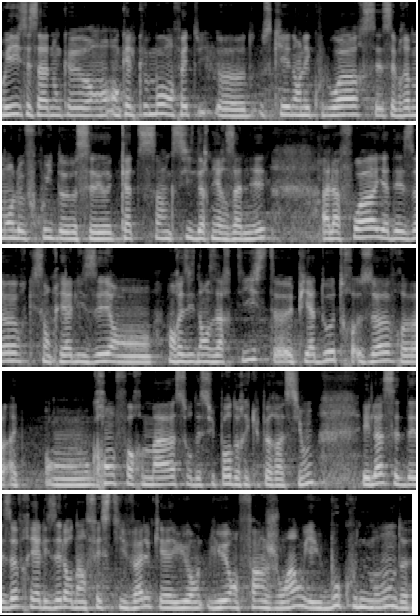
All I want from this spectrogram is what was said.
Oui, c'est ça. Donc, en, quelques mots, en fait, ce qui est dans les couloirs, c'est vraiment le fruit de ces 4, 5, 6 dernières années à la fois, il y a des œuvres qui sont réalisées en, en résidence d'artistes, et puis il y a d'autres œuvres en grand format sur des supports de récupération. Et là, c'est des œuvres réalisées lors d'un festival qui a eu lieu en fin juin, où il y a eu beaucoup de monde.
